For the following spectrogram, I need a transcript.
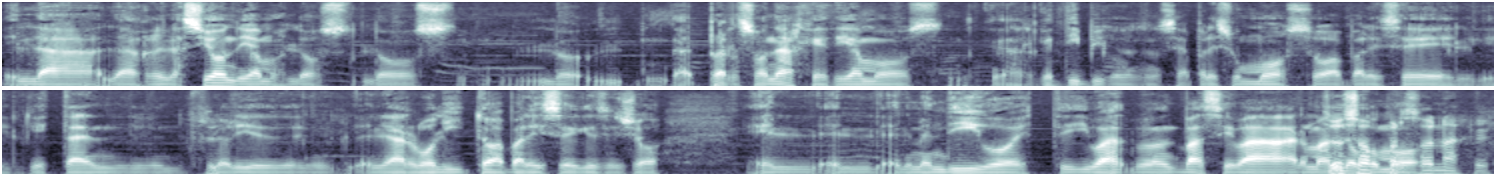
la, la relación, digamos, los, los, personajes, digamos, arquetípicos, o sea, aparece un mozo, aparece el, que está en Florida, el, arbolito, aparece, qué sé yo, el, el, mendigo, este, y va, va, se va armando como... personajes,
